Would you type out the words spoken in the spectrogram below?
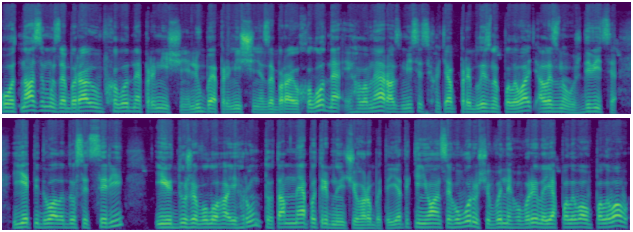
От на зиму забираю в холодне приміщення. Любе приміщення забираю холодне, і головне раз в місяць хоча б приблизно поливати. Але знову ж дивіться, є підвали досить сирі. І дуже волога і ґрунт, то там не потрібно нічого робити. Я такі нюанси говорю, щоб ви не говорили, я поливав, поливав,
